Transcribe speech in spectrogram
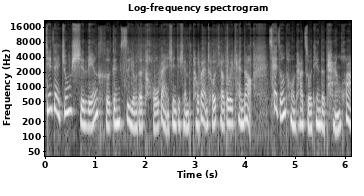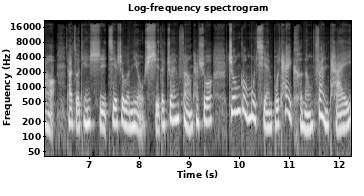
今天在中时、联合跟自由的头版，甚至是头版头条都会看到蔡总统他昨天的谈话哦。他昨天是接受了纽时的专访，他说中共目前不太可能犯台。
